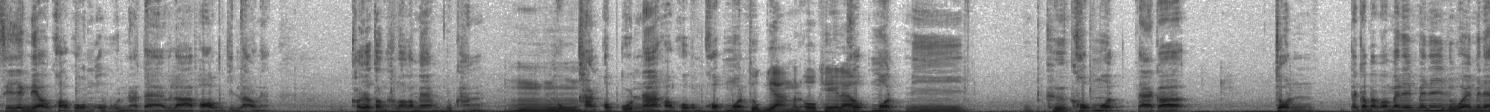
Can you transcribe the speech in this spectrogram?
เสียอย่างเดียวครอบครัวผมอบอุ่นนะแต่เวลาพ่อผมกินเหล้าเนี่ยเขาจะต้องทะเลาะกับแม่ผมทุกครั้งอืม ทุกครั้งอบอุ่นนะครอบครัวผมครบหมด ทุกอย่างมันโอเคแล้ว ครบหมดมีคือครบหมด แต่ก็จนแต่ก็แบบว่าไม่ได้ไม่ได้รวยไม่ได้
